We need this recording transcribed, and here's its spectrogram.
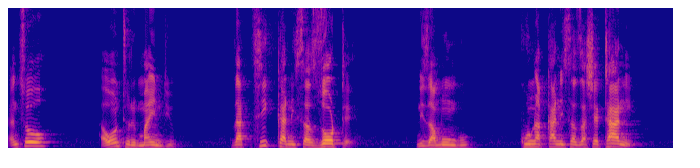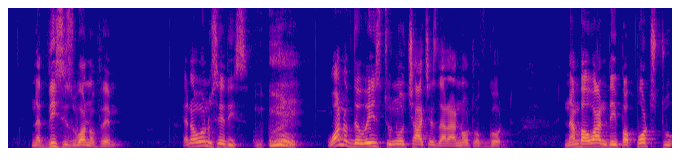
And so, I want to remind you that si kanisa zote ni za Mungu. Kuna kanisa za shetani. Now, this is one of them. And I want to say this. one of the ways to know churches that are not of God, number one, they purport to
